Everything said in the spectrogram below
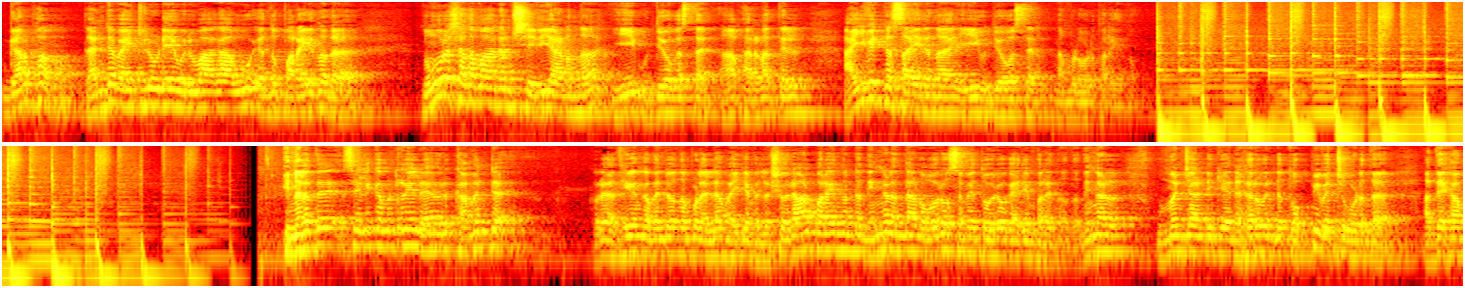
ഗർഭം തന്റെ വയറ്റിലൂടെ ഉരുവാകാവൂ എന്ന് പറയുന്നത് നൂറ് ശതമാനം ശരിയാണെന്ന് ഈ ഉദ്യോഗസ്ഥൻ ആ ഭരണത്തിൽ ഐ വിറ്റ്നസ് ആയിരുന്ന ഈ ഉദ്യോഗസ്ഥൻ നമ്മളോട് പറയുന്നു. ഇന്നലത്തെ സെയിലിംഗ് കമന്ററിയിൽ ഒരു കമന്റ് കുറെ അധികം കമന്റ് വന്നപ്പോൾ എല്ലാം വായിക്കാൻ പറ്റില്ല. പക്ഷെ ഒരാൾ പറയുന്നുണ്ട് നിങ്ങൾ എന്താണ് ഓരോ സമയത്ത് ഓരോ കാര്യം പറയുന്നത്? നിങ്ങൾ ഉമ്മൻചാണ്ടിക്ക് നെഹ്റുവിന്റെ തൊപ്പി വെച്ചു കൊടുത്ത് അദ്ദേഹം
